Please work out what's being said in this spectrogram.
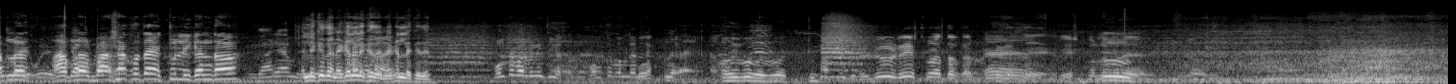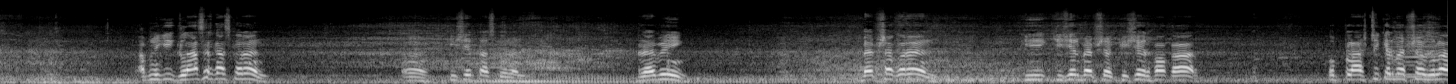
আপনার আপনার বাসা কোথায় একটু লিখেন তো। লিখে দেন এখানে লিখে দেন এখানে লিখে দেন। বলতে পারবেন না জিজ্ঞাসা বলতে পারলেন হইব হইব একটু। একটু রেস্ট করার দরকার ঠিক আছে? রেস্ট করলে আপনি কি গ্লাসের কাজ করেন? হ্যাঁ কিসের কাজ করেন? ড্রাইভিং ব্যবসা করেন? কি কিসের ব্যবসা? কিসের হক আর? ও প্লাস্টিকের ব্যবসাগুলা?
